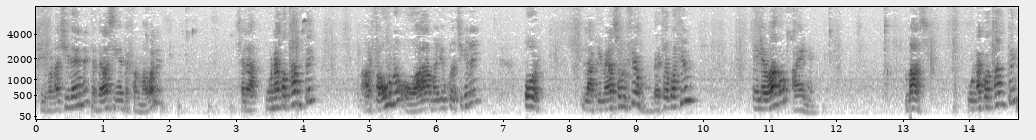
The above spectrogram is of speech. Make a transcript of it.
Fibonacci de n tendrá la siguiente forma, ¿vale? Será una constante, alfa 1 o a mayúscula si queréis, por la primera solución de esta ecuación elevado a n, más una constante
